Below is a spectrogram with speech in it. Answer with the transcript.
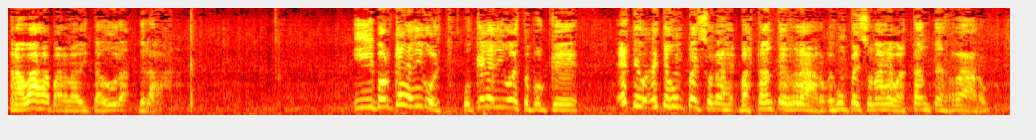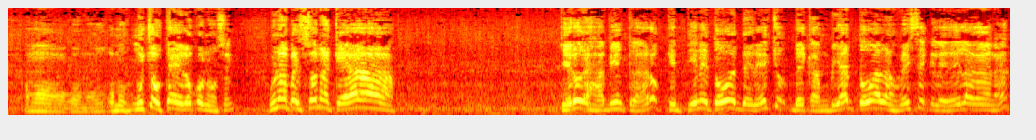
trabaja para la dictadura de La Habana. ¿Y por qué le digo esto? ¿Por qué le digo esto? Porque este, este es un personaje bastante raro, es un personaje bastante raro, como, como, muchos de ustedes lo conocen. Una persona que ha, quiero dejar bien claro, que tiene todo el derecho de cambiar todas las veces que le dé la gana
